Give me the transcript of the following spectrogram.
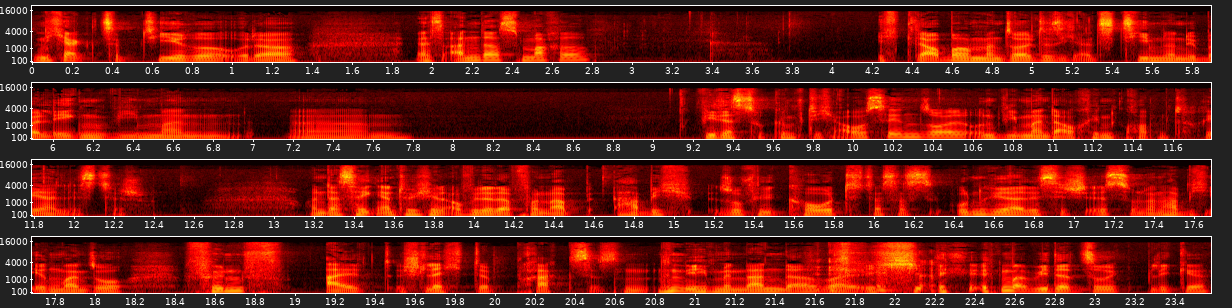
nicht akzeptiere oder es anders mache ich glaube, man sollte sich als Team dann überlegen, wie man, ähm, wie das zukünftig aussehen soll und wie man da auch hinkommt, realistisch. Und das hängt natürlich dann auch wieder davon ab, habe ich so viel Code, dass das unrealistisch ist und dann habe ich irgendwann so fünf alt schlechte Praxisen nebeneinander, weil ich immer wieder zurückblicke.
